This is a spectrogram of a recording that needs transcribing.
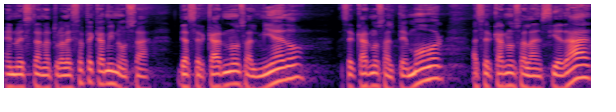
en nuestra naturaleza pecaminosa de acercarnos al miedo, acercarnos al temor, acercarnos a la ansiedad,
